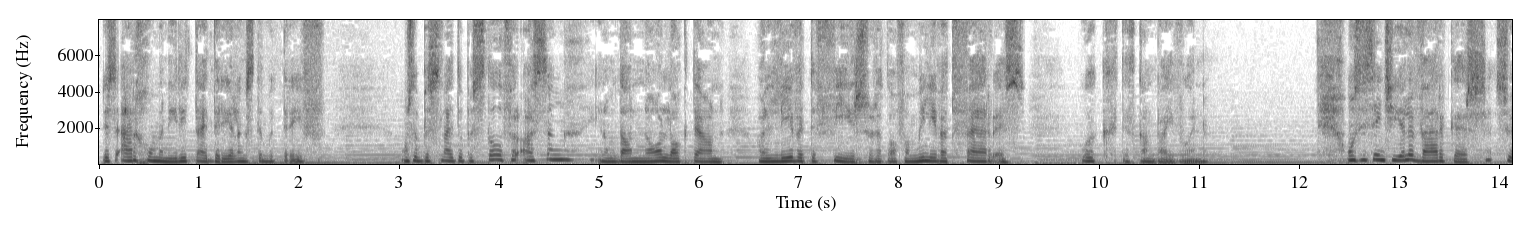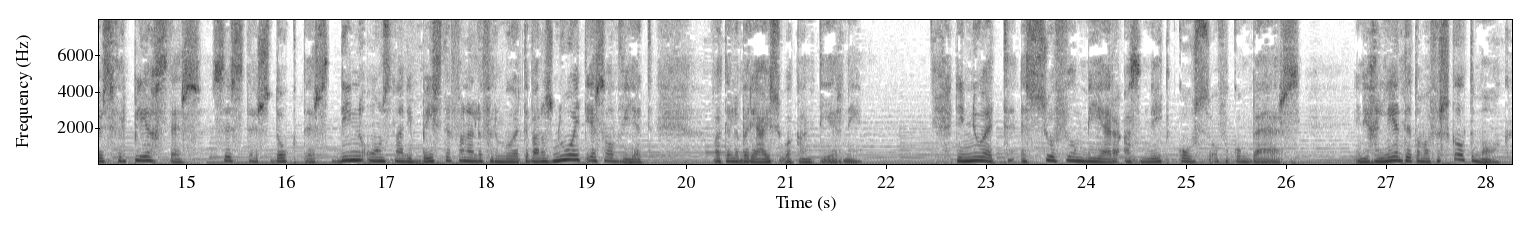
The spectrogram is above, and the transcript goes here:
Dis erg om in hierdie tyd reëlings te moet tref. Ons het besluit op 'n stil verrassing en om dan na lockdown haar lewe te vier sodat haar familie wat ver is ook dit kan bywoon. Ons essensiële werkers soos verpleegsters, susters, dokters dien ons na die beste van hulle vermoë terwyl ons nooit eers sal weet wat hulle by die huis ook hanteer nie. Die nood is soveel meer as net kos of 'n kombers en die geleentheid om 'n verskil te maak,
